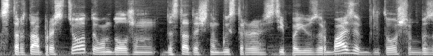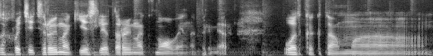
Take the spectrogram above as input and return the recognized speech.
стартап растет, и он должен достаточно быстро расти по юзер-базе для того, чтобы захватить рынок, если это рынок новый, например. Вот как там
